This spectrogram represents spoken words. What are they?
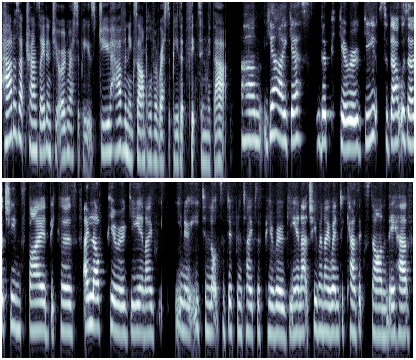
How does that translate into your own recipes? Do you have an example of a recipe that fits in with that? Um, yeah, I guess the pierogi. So that was actually inspired because I love pierogi and I've you know eaten lots of different types of pierogi and actually when i went to kazakhstan they have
